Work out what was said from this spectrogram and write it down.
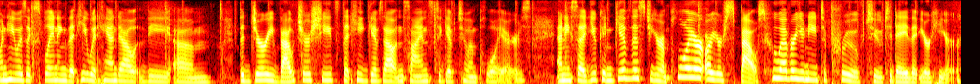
when he was explaining that he would hand out the um, the jury voucher sheets that he gives out and signs to give to employers. And he said, You can give this to your employer or your spouse, whoever you need to prove to today that you're here.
